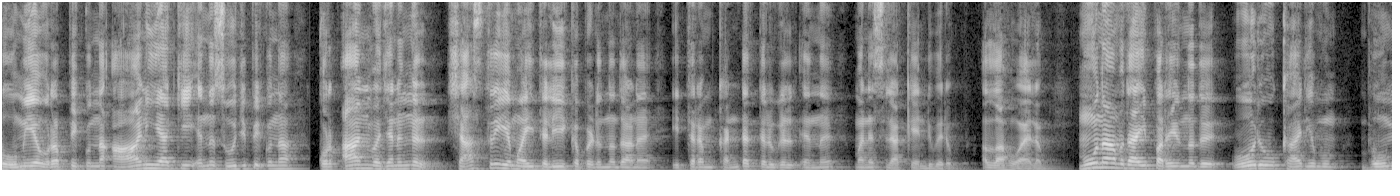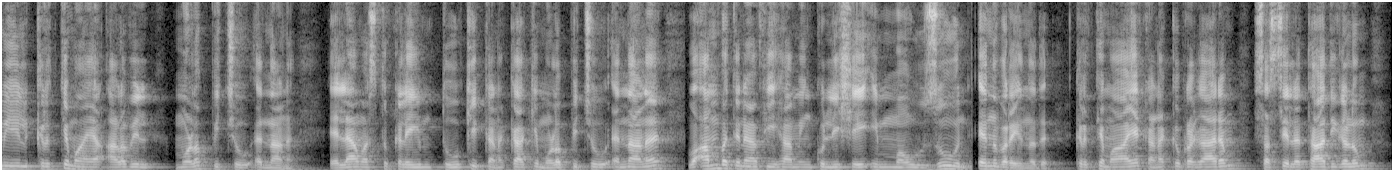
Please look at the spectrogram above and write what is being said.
ഭൂമിയെ ഉറപ്പിക്കുന്ന ആണിയാക്കി എന്ന് സൂചിപ്പിക്കുന്ന ഖുർആൻ വചനങ്ങൾ ശാസ്ത്രീയമായി തെളിയിക്കപ്പെടുന്നതാണ് ഇത്തരം കണ്ടെത്തലുകൾ എന്ന് മനസ്സിലാക്കേണ്ടി വരും. അള്ളാഹു ആലം. മൂന്നാമതായി പറയുന്നത് ഓരോ കാര്യവും ഭൂമിയിൽ കൃത്യമായ അളവിൽ മുളപ്പിച്ചു എന്നാണ്. എല്ലാ വസ്തുക്കളെയും തൂക്കി കണക്കാക്കി മുളപ്പിച്ചു എന്നാണ്. മൗസൂൻ എന്ന് പറയുന്നത്. കൃത്യമായ കണക്ക് പ്രകാരം സസ്യലതാദികളും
